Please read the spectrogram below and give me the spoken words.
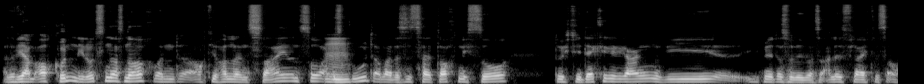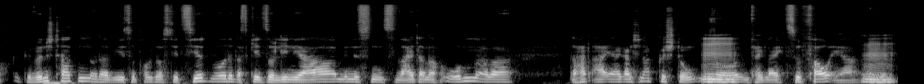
Also wir haben auch Kunden, die nutzen das noch und auch die HoloLens 2 und so, alles Mhm. gut, aber das ist halt doch nicht so durch die Decke gegangen, wie ich mir das oder wie wir das alles vielleicht das auch gewünscht hatten oder wie es so prognostiziert wurde. Das geht so linear mindestens weiter nach oben, aber da hat AR ganz schön abgestunken, Mhm. so im Vergleich zu VR. Also Mhm.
